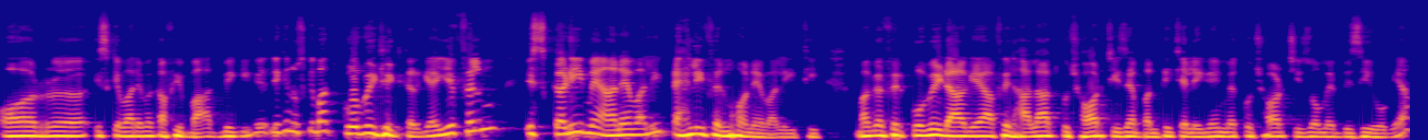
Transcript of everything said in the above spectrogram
और इसके बारे में काफ़ी बात भी की गई, लेकिन उसके बाद कोविड हिट कर गया। ये फ़िल्म इस कड़ी में आने वाली, पहली फ़िल्म होने वाली थी। मगर फिर कोविड आ गया, फिर हालात कुछ और चीज़ें बनती चली गई, मैं कुछ और चीज़ों में बिज़ी हो गया।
